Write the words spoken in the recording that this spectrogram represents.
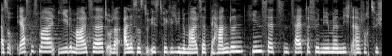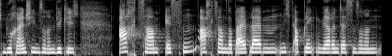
also erstens mal jede Mahlzeit oder alles, was du isst, wirklich wie eine Mahlzeit behandeln, hinsetzen, Zeit dafür nehmen, nicht einfach zwischendurch reinschieben, sondern wirklich achtsam essen, achtsam dabei bleiben, nicht ablenken währenddessen, sondern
